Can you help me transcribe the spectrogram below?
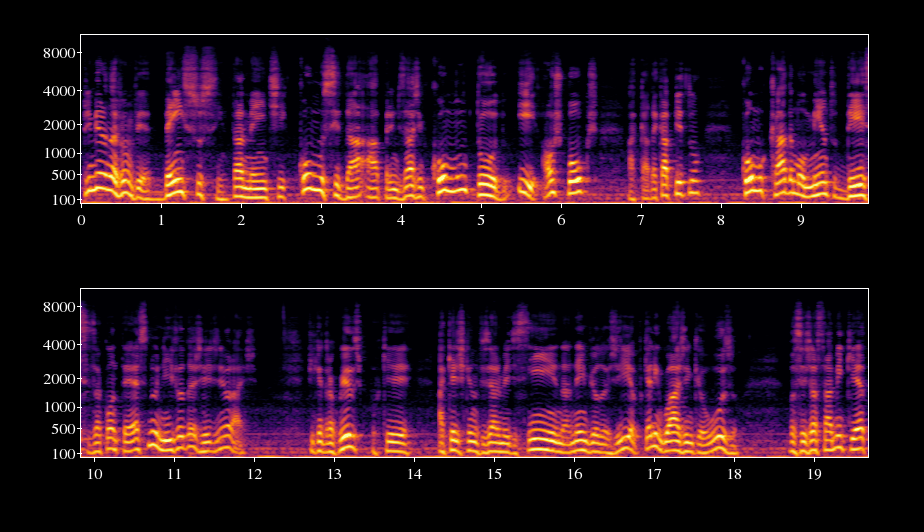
Primeiro, nós vamos ver bem sucintamente como se dá a aprendizagem como um todo e, aos poucos, a cada capítulo, como cada momento desses acontece no nível das redes neurais. Fiquem tranquilos, porque aqueles que não fizeram medicina nem biologia, porque a linguagem que eu uso, vocês já sabem que é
